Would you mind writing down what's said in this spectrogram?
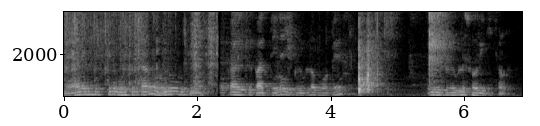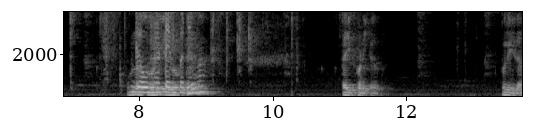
மேலே குத்திட்டு கொடுத்துருக்காங்க ஒன்றும் மெக்கானிக்கல் பார்த்துட்டிங்கன்னா இப்படி உள்ளே போட்டு இது இப்படி உள்ளே சொருக்கிக்கணும் பண்ணுங்க. டைப் பண்ணிக்கிறது புரியுதா?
